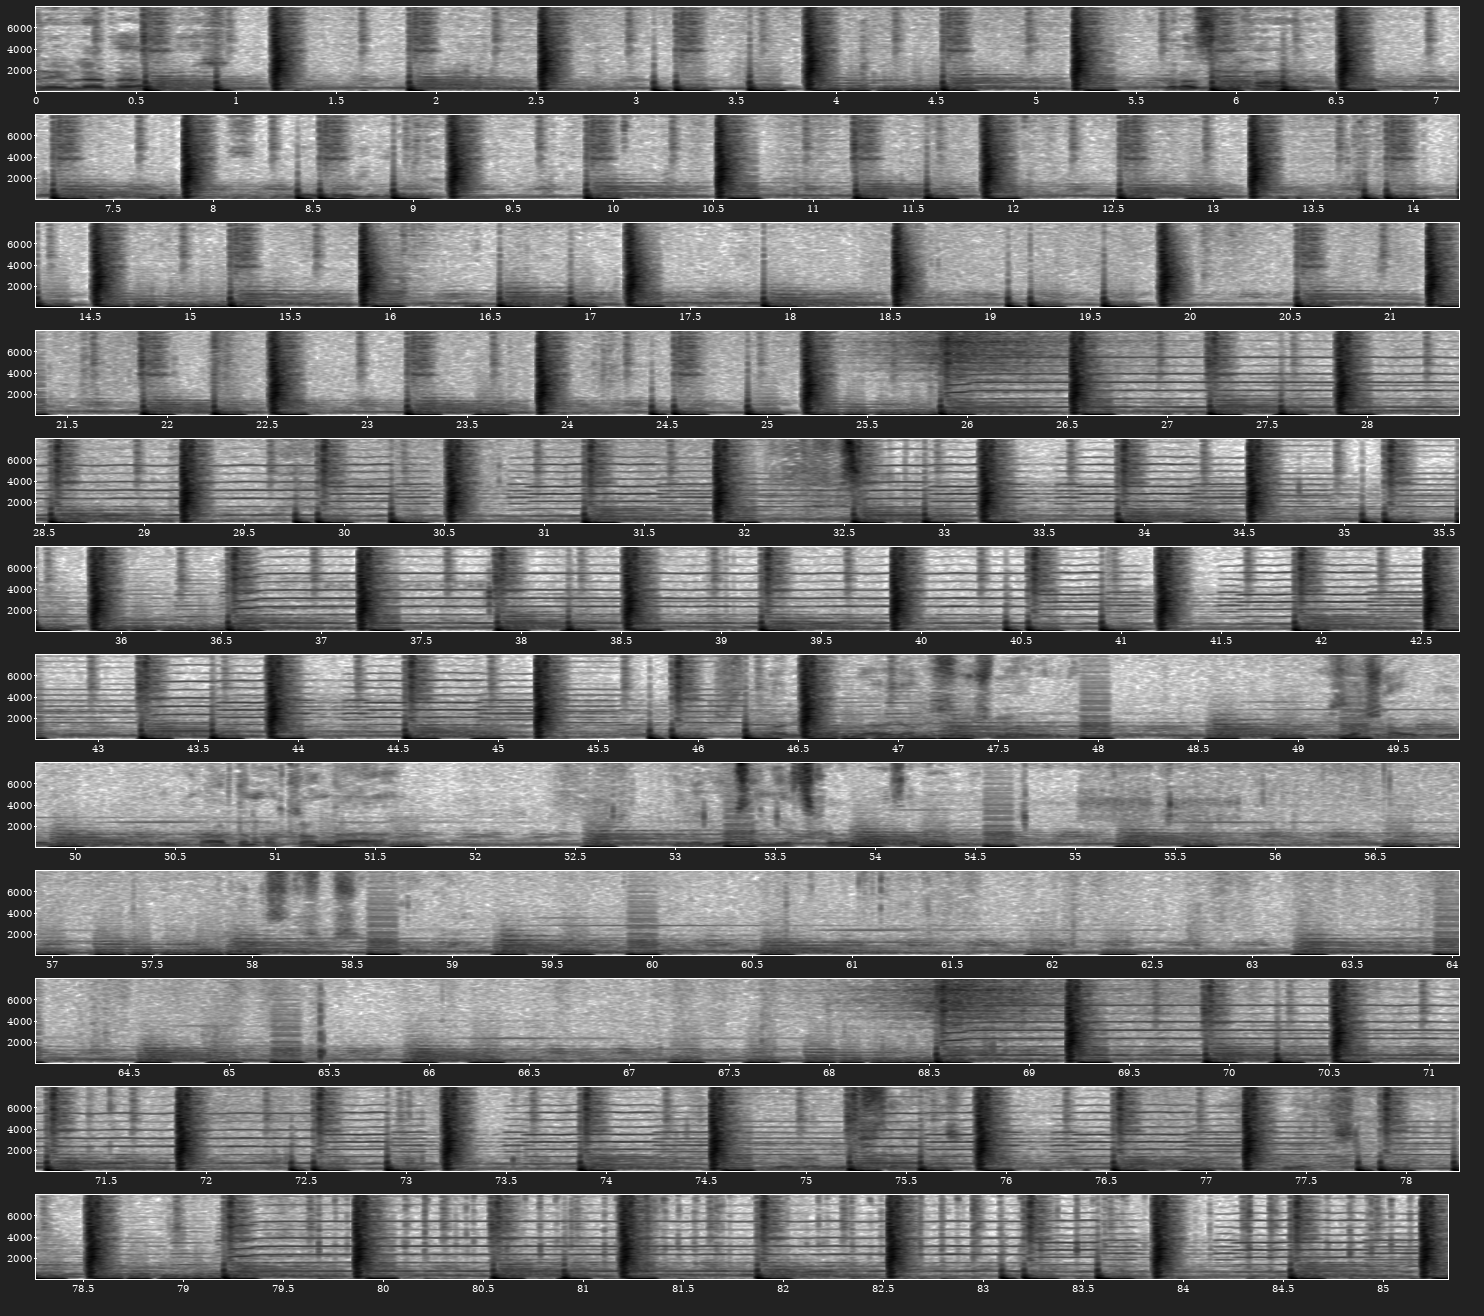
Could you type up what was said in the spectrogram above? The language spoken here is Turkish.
hey, love us. aşağıda yukarıdan oturanda belə görsən niyə çıxırım mağazalarına. Belə. Thank you.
